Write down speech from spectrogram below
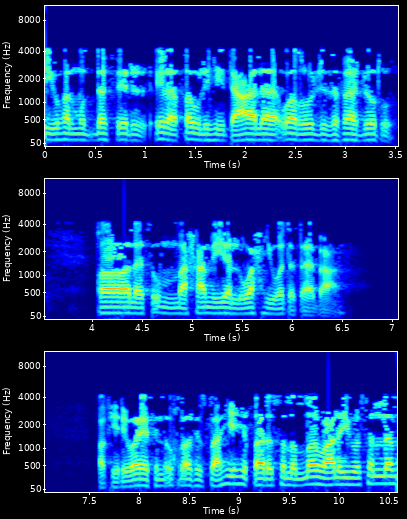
أيها المدثر إلى قوله تعالى والرجز فاهجر قال ثم حمي الوحي وتتابع وفي رواية أخرى في الصحيح قال صلى الله عليه وسلم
